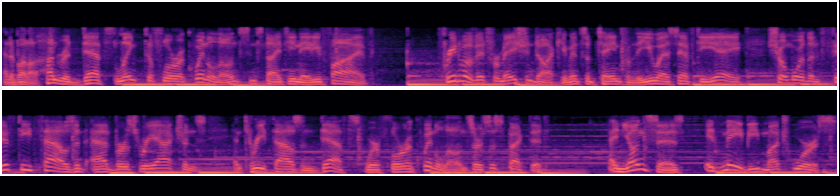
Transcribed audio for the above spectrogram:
and about 100 deaths linked to fluoroquinolone since 1985. Freedom of Information documents obtained from the U.S. FDA show more than 50,000 adverse reactions and 3,000 deaths where fluoroquinolones are suspected. And Young says it may be much worse.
